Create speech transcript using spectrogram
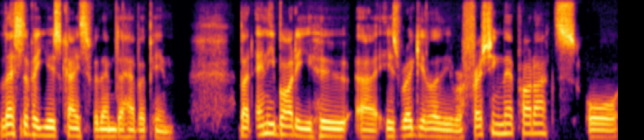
Less of a use case for them to have a PIM. But anybody who uh, is regularly refreshing their products or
